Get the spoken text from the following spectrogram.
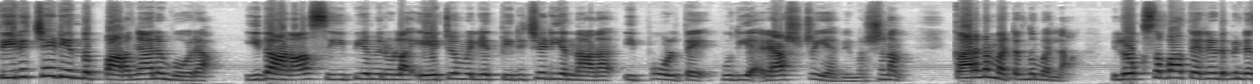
തിരിച്ചടി എന്ന് പറഞ്ഞാലും പോരാ. ഇതാണ് സി പി എമ്മിനുള്ള ഏറ്റവും വലിയ തിരിച്ചടിയെന്നാണ് ഇപ്പോഴത്തെ പുതിയ രാഷ്ട്രീയ വിമർശനം. കാരണം മറ്റൊന്നുമല്ല ലോക്സഭാ തെരഞ്ഞെടുപ്പിന്റെ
